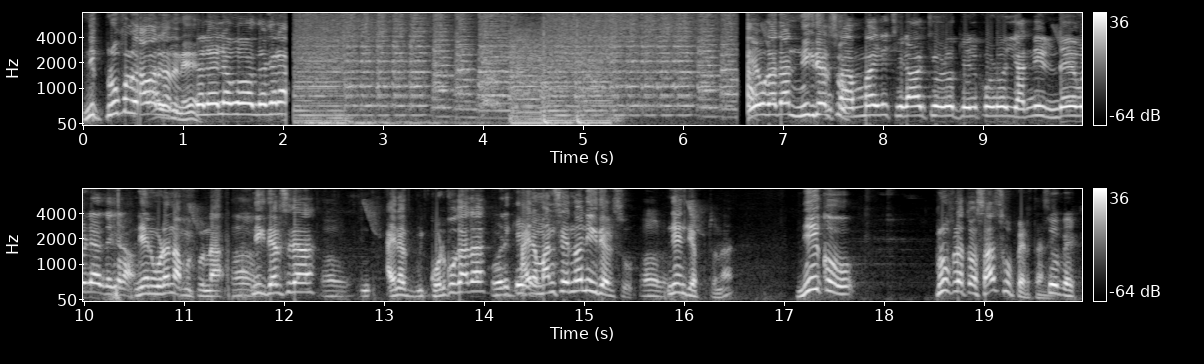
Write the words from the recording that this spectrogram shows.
నీకు ప్రూఫ్లు కావాలి కదా కదా? నీకు తెలుసు. అమ్మాయిని చిరాచుడు గెలుకుడు ఇవన్నీ ఉండే ఉండే దగ్గర. నేను కూడా నమ్ముతున్నా. నీకు తెలుసు కదా. ఆయన కొడుకు కదా. ఆయన మనసు ఏందో నీకు తెలుసు. నేను చెప్తున్నా. నీకు ప్రూఫ్లతో సహా చూపెడతాను చూపెట్టు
